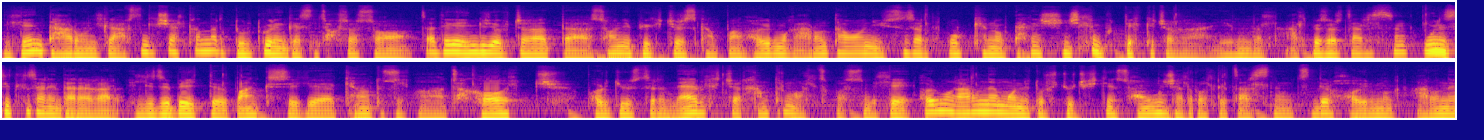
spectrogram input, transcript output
нэлээд таар үнэлгээ авсан гэх шалтгаанаар дөрөвдүгээр ангиас нь зогсоосон. За тэгээ ингэж явж байгаад Sony Pictures компани 2015 оны 9 сард уг киног дахин шинжилэн бүтээх гэж байгаа. Ер нь бол аль бисаар зарласан. Үүнээс эдгээр сарын дараагаар Elizabeth Banks-ыг кино төсөл зохиолч продюсер, найруулагчаар хамтран оролцох болсон билээ. 2018 оны турш жүжигчдийн сонгон шалруултыг зарласны үндсэн дээр 2018 оны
